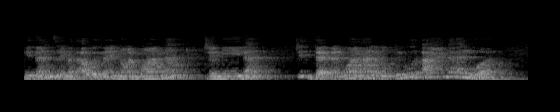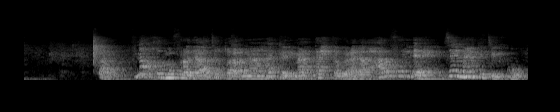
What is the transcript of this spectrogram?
إذا زي ما تعودنا إنه ألواننا جميلة جدا ألوان عالم الطيور أحلى ألوان. طيب. نأخذ مفردات قرأناها كلمات تحتوي على حرف الإح زي ما حكيت لكم.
